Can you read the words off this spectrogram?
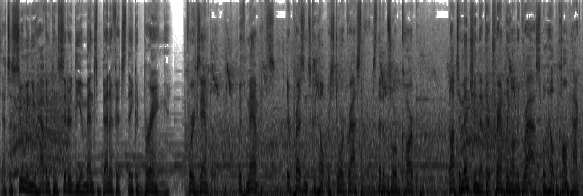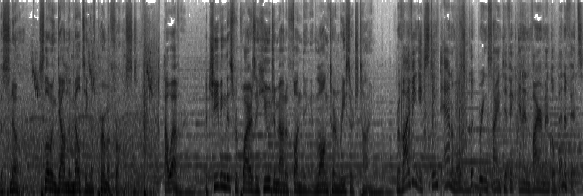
That's assuming you haven't considered the immense benefits they could bring. For example, with mammoths, their presence could help restore grasslands that absorb carbon. Not to mention that their trampling on the grass will help compact the snow, slowing down the melting of permafrost. However, achieving this requires a huge amount of funding and long-term research time. Reviving extinct animals could bring scientific and environmental benefits,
